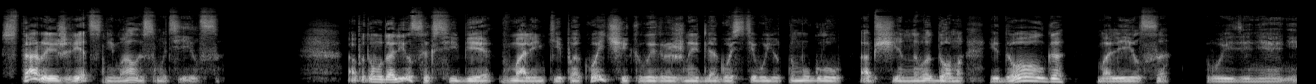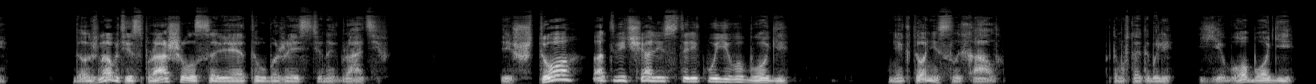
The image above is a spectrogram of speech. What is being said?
Старый жрец немало смутился а потом удалился к себе в маленький покойчик, выгруженный для гостя в уютном углу общинного дома, и долго молился в уединении. Должно быть, и спрашивал совета у божественных братьев. И что отвечали старику его боги? Никто не слыхал, потому что это были его боги,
